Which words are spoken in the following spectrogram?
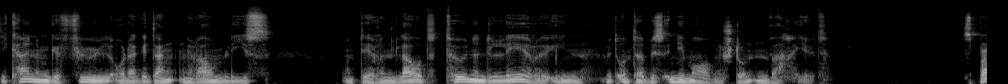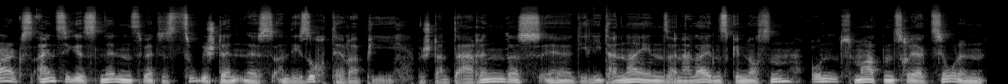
die keinem Gefühl oder Gedanken Raum ließ und deren laut tönende Leere ihn mitunter bis in die Morgenstunden wach hielt. Sparks einziges nennenswertes Zugeständnis an die Suchttherapie bestand darin, dass er die Litaneien seiner Leidensgenossen und Martens Reaktionen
